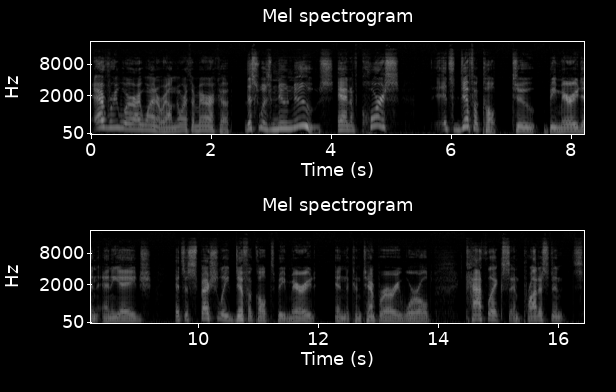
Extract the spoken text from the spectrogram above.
everywhere I went around North America, this was new news. And of course, it's difficult to be married in any age. It's especially difficult to be married in the contemporary world. Catholics and Protestants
